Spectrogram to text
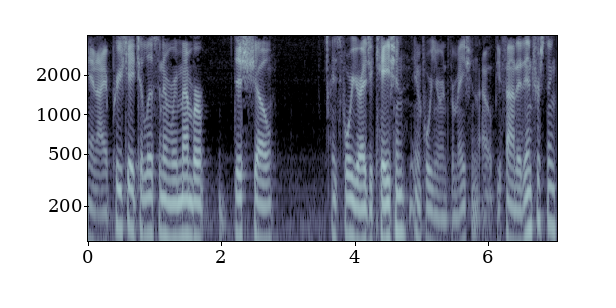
and I appreciate you listening. Remember, this show is for your education and for your information. I hope you found it interesting.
